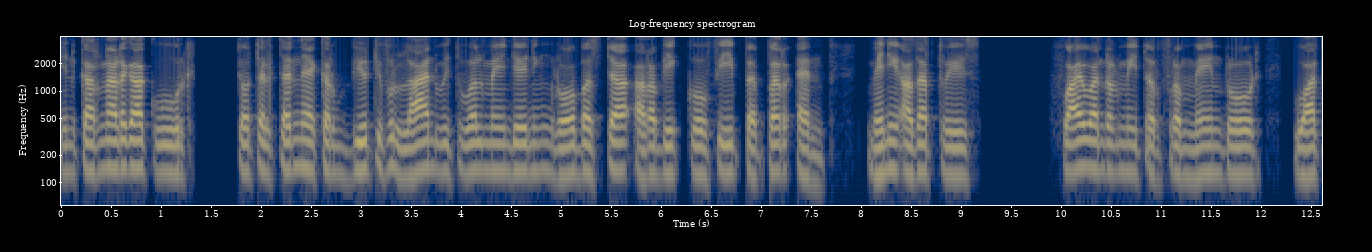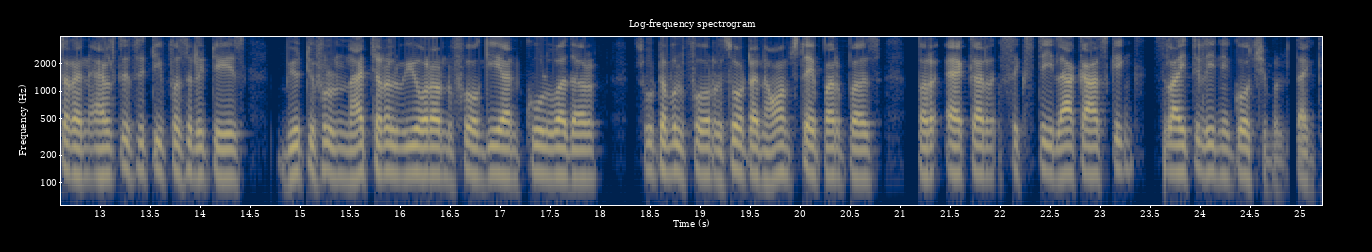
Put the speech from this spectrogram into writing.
In Karnataka, Coorg, total 10 acre beautiful land with well maintaining Robusta, uh, Arabic coffee, pepper, and many other trees. 500 meter from main road, water and electricity facilities, beautiful natural view around foggy and cool weather, suitable for resort and homestay purpose. Per acre 60 lakh asking, slightly negotiable. Thank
